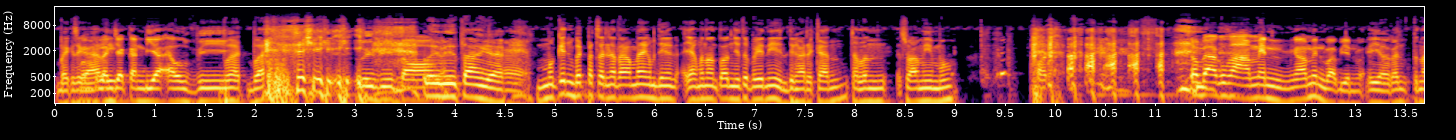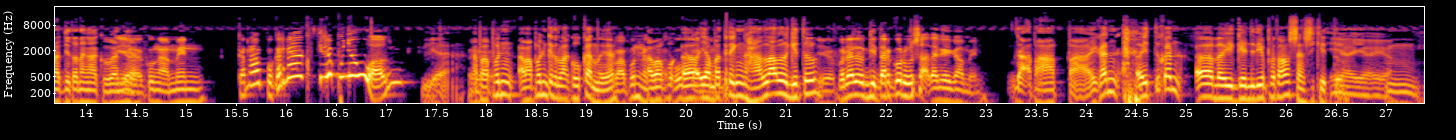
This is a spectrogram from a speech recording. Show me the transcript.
baik sekali. membelanjakan dia LV Buat buat Louis Vuitton Louis Vuitton ya. Eh. Mungkin buat pacarnya Rama yang yang menonton YouTube ini dengarkan calon suamimu. sampai aku ngamen ngamen mbak Bian mbak Iya kan pernah ditantang aku kan. ya aku ngamen karena apa karena aku tidak punya uang Iya. Apa pun apa pun kita lakukan loh ya. apa pun Apa pun lakukan. eh, yang penting halal gitu. Ya, padahal gitarku rusak tak kayak ngamen Enggak apa-apa. Ya kan eh, itu kan eh, bagian dari proses gitu. iya iya Hmm.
